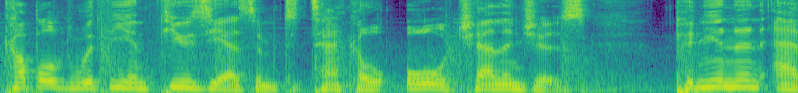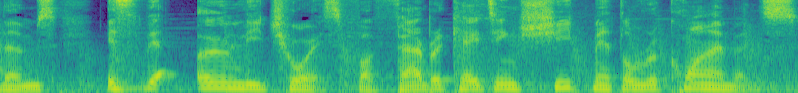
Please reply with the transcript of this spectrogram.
coupled with the enthusiasm to tackle all challenges, Pinion and Adams is the only choice for fabricating sheet metal requirements.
